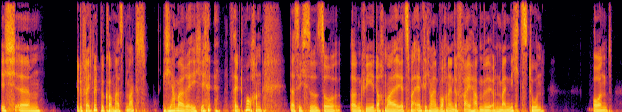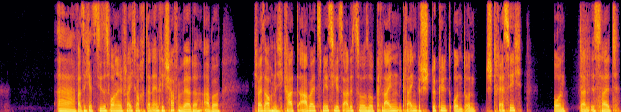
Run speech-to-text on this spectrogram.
ich, ähm, wie du vielleicht mitbekommen hast, Max, ich jammere ich seit Wochen, dass ich so, so irgendwie doch mal jetzt mal endlich mal ein Wochenende frei haben will und mal nichts tun. Und äh, was ich jetzt dieses Wochenende vielleicht auch dann endlich schaffen werde, aber ich weiß auch nicht, gerade arbeitsmäßig ist alles so, so klein, klein gestückelt und, und stressig. Und dann ist halt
